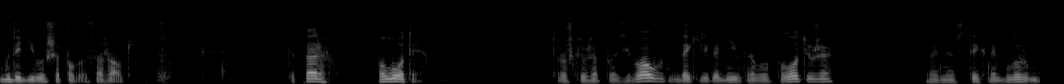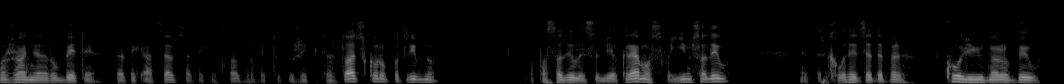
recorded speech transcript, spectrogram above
Буде діло ще по сажалки. Тепер полоти. Трошки вже прозівав, декілька днів треба полоти вже. Але не встиг, не було бажання робити. Все-таки, а це все-таки став зробити. Тут вже підгортати скоро потрібно. А посадили собі окремо, своїм садив. Е, Приходиться тепер колію наробив.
